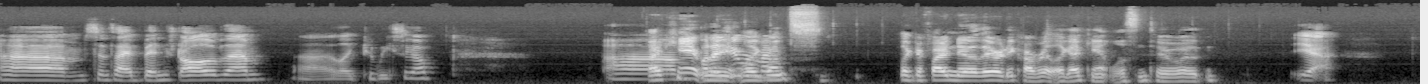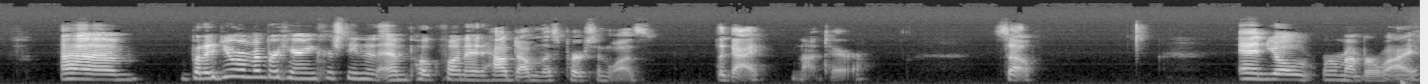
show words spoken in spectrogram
um, since I binged all of them uh, like two weeks ago. Um, I can't read do like once like if I know they already covered it, like I can't listen to it. Yeah. Um, but I do remember hearing Christian and Em poke fun at how dumb this person was. The guy, not Tara. So. And you'll remember why,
